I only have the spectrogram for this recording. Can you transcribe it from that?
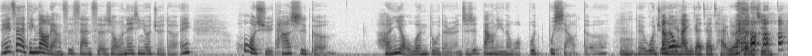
哎，再听到两次、三次的时候，我内心就觉得，哎，或许他是个。很有温度的人，只是当年的我不不晓得。嗯，对我觉得当年他应该在财务困境，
